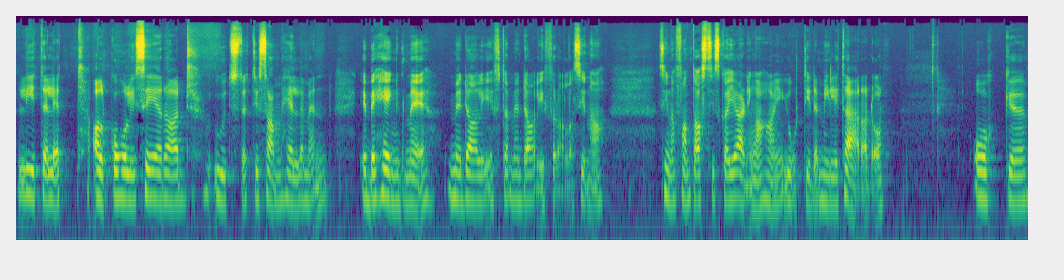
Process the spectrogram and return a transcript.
Lite lätt alkoholiserad, utstött i samhället men är behängd med medalj efter medalj för alla sina, sina fantastiska gärningar han gjort i det militära. Då. Och, eh,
